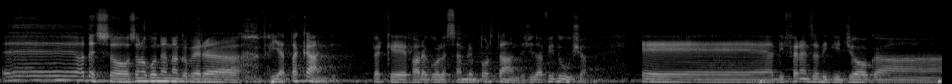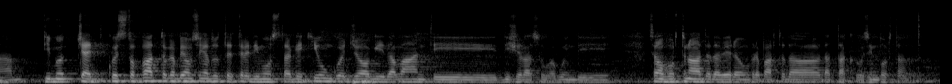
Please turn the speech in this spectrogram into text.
E adesso sono contento anche per, per, gli attaccanti, perché fare gol è sempre importante, ci dà fiducia. E a differenza di chi gioca, cioè, questo fatto che abbiamo segnato tutte e tre dimostra che chiunque giochi davanti dice la sua, quindi siamo fortunati ad avere un reparto d'attacco così importante.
